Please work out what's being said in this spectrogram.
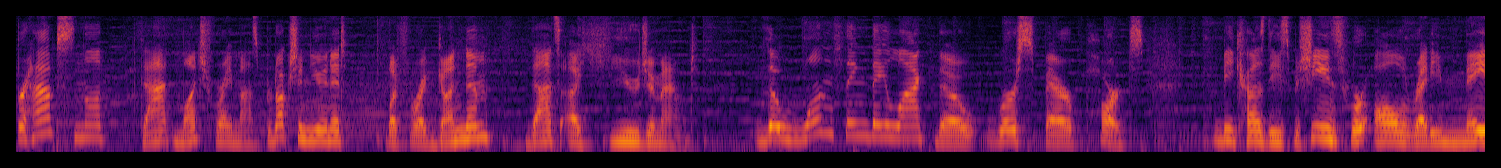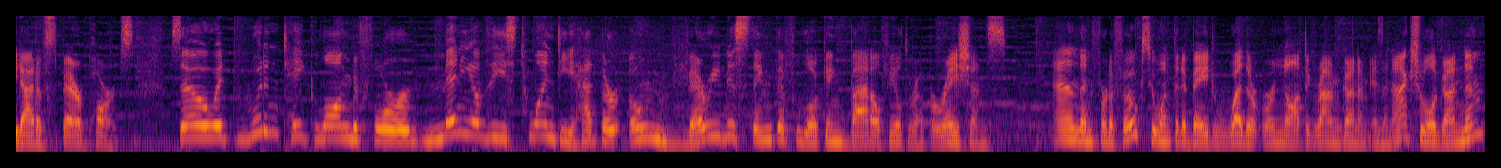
Perhaps not that much for a mass production unit, but for a Gundam, that's a huge amount. The one thing they lacked though were spare parts, because these machines were already made out of spare parts, so it wouldn't take long before many of these 20 had their own very distinctive looking battlefield reparations. And then for the folks who want to debate whether or not the Ground Gundam is an actual Gundam,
